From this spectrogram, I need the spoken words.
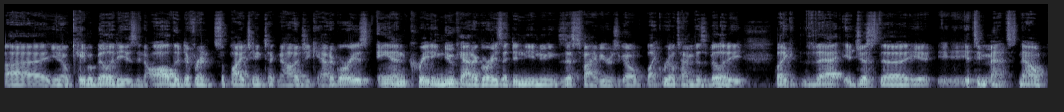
uh, you know, capabilities in all the different supply chain technology categories and creating new categories that didn't even exist five years ago, like real time visibility, like that. It just, uh, it, it's immense. Now,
